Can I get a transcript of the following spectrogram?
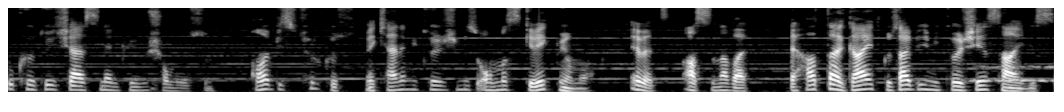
bu kültür içerisinde büyümüş oluyorsun. Ama biz Türk'üz ve kendi mitolojimiz olması gerekmiyor mu? Evet, aslında var. Ve hatta gayet güzel bir mitolojiye sahibiz.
